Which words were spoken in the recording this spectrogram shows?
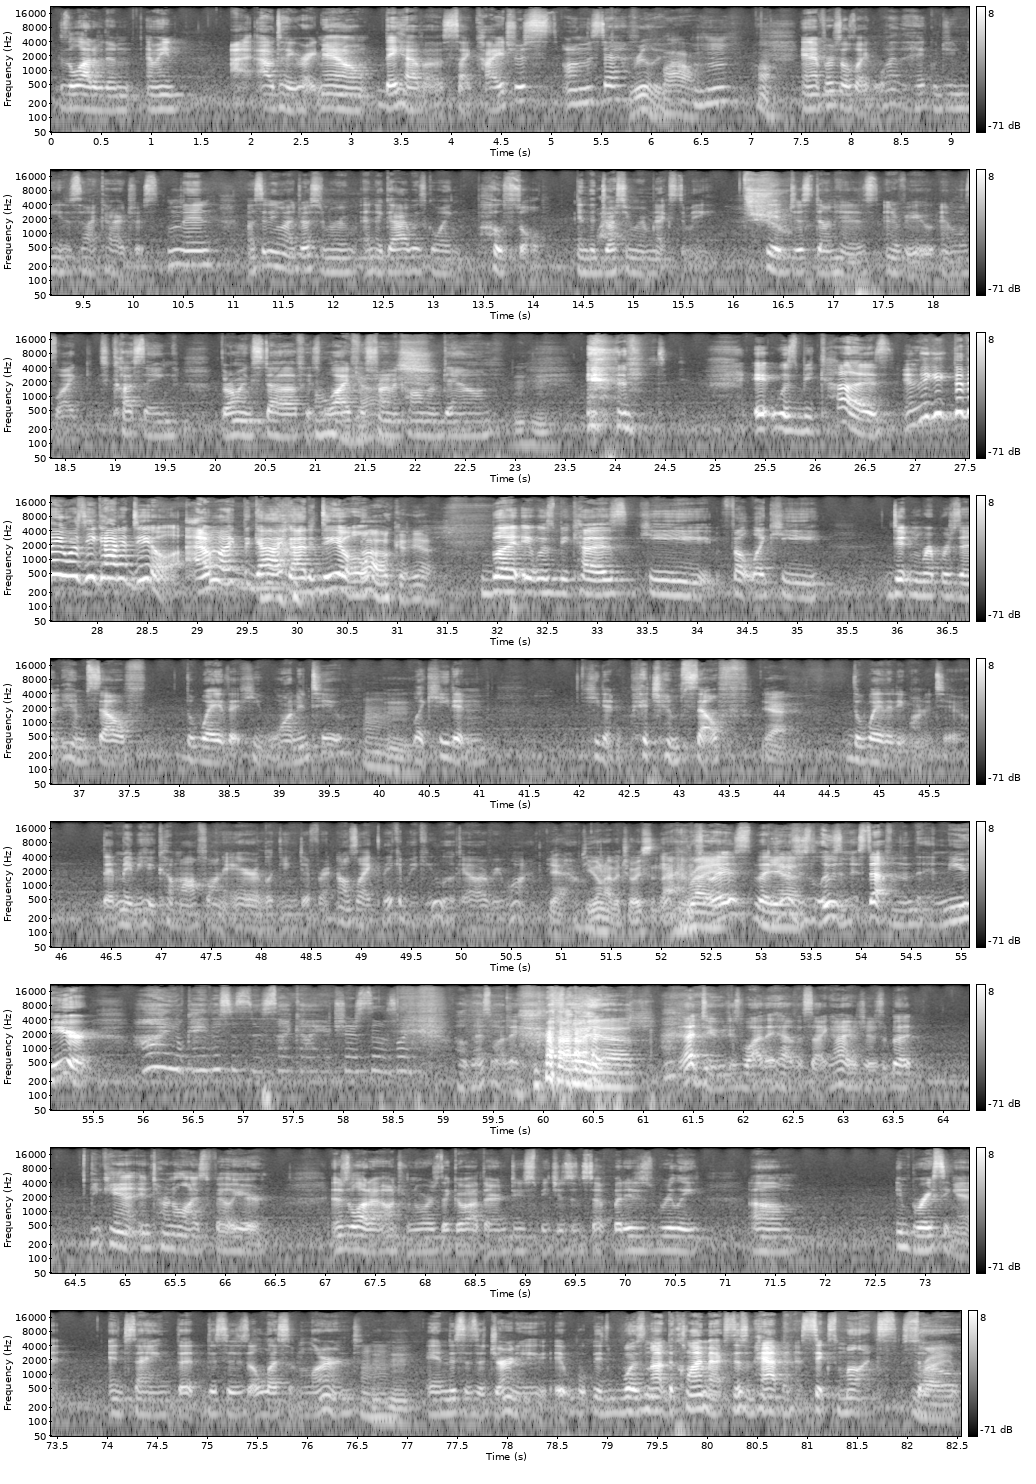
Because a lot of them, I mean, I, I'll tell you right now, they have a psychiatrist on the staff. Really? Wow. hmm Huh. And at first I was like, why the heck would you need a psychiatrist? And then I was sitting in my dressing room and the guy was going postal in the dressing room next to me. He had just done his interview and was like cussing, throwing stuff. His Oh wife was trying to calm him down. Mm-hmm. And it was because, and the, the thing was, he got a deal. I'm like, the guy got a deal. Oh, okay, yeah. But it was because he felt like he didn't represent himself the way that he wanted to. Mm. Like he didn't he didn't pitch himself Yeah. The way that he wanted to. That maybe he'd come off on air looking different. I was like, they can make you look however you want. Yeah. You don't have a choice in Yeah, that. Right. choice, but he was just losing his stuff. And then you hear, hi, okay, this is the psychiatrist. I was like, oh, that's why they Oh, yeah. that dude is why they have a psychiatrist. But you can't internalize failure. And there's a lot of entrepreneurs that go out there and do speeches and stuff, but it is really um, embracing it and saying that this is a lesson learned Mm-hmm. and this is a journey. It, it was not the climax. Doesn't happen in six months. So Right.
